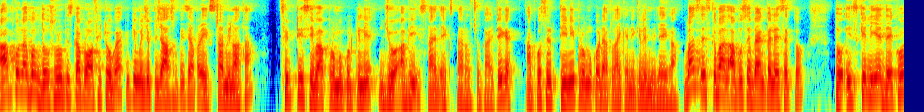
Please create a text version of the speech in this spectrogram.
आपको लगभग दो सौ रुपीज़ का प्रॉफिट होगा, क्योंकि मुझे पचास रुपीज़ यहाँ पर एक्स्ट्रा मिला था। फिफ्टी सिवा प्रोमो कोड के लिए, जो अभी शायद एक्सपायर हो चुका है, ठीक है? आपको सिर्फ़ तीन ही प्रोमो कोड अप्लाई करने के लिए मिलेगा। बस इसके बाद आप उसे बैंक पे ले सकते हो। तो इसके लिए देखो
